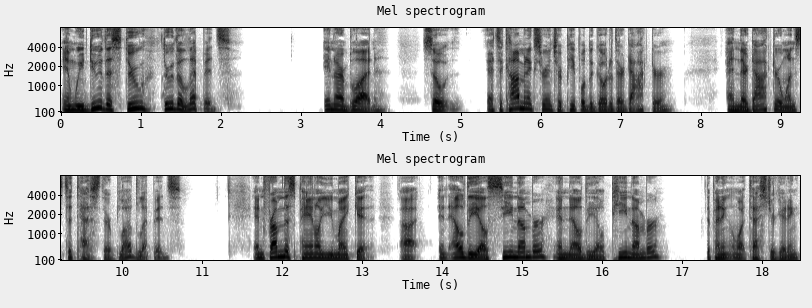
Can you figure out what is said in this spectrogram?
and we do this through through the lipids in our blood. So it's a common experience for people to go to their doctor, and their doctor wants to test their blood lipids. And from this panel, you might get uh, an LDL-C number and an LDL-P number, depending on what test you're getting.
